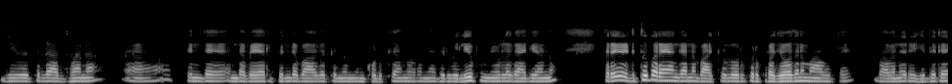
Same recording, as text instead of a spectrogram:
ജീവിതത്തിലെ അധ്വാന ആഹ് എന്റെ എന്താ വേർപ്പിന്റെ ഭാഗത്ത് നിന്നും കൊടുക്കുക എന്ന് പറഞ്ഞാൽ അതൊരു വലിയ പുണ്യമുള്ള കാര്യമാണ്. ഇത്രയും എടുത്തു പറയാൻ കാരണം ബാക്കിയുള്ളവർക്ക് ഒരു പ്രചോദനമാവട്ടെ ഭവനരഹിതരെ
